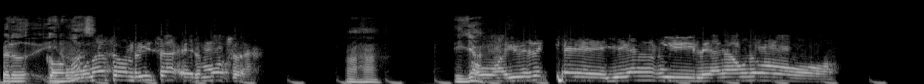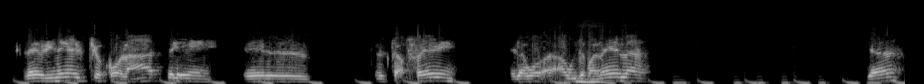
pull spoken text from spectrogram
Pero, ¿y con una sonrisa hermosa. Ajá. Y ya. O hay veces que llegan y le dan a uno, le brinden el chocolate, el, el café, el agua, agua de panela. ¿Ya?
